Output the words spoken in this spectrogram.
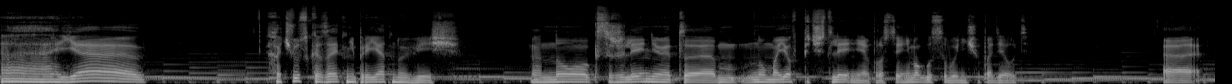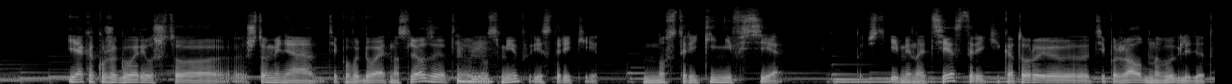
А, Я хочу сказать неприятную вещь. Но, к сожалению, это ну, мое впечатление. Просто я не могу с собой ничего поделать. А, Я, как уже говорил, что, что меня типа выбивает на слезы, это Мгм. Уилл Смит и старики. Но старики не все. То есть именно те старики, которые типа жалобно выглядят.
